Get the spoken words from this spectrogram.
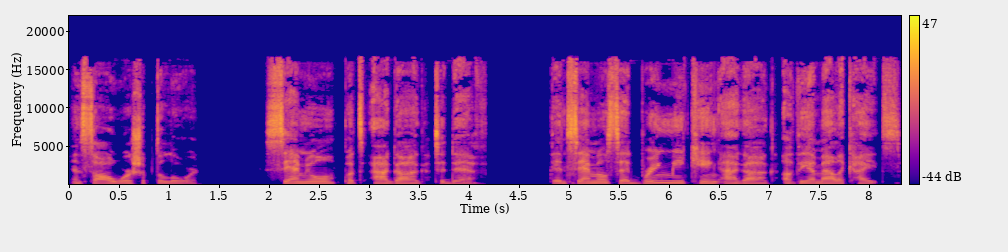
and Saul worshiped the Lord. Samuel puts Agag to death. Then Samuel said, Bring me King Agag of the Amalekites.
